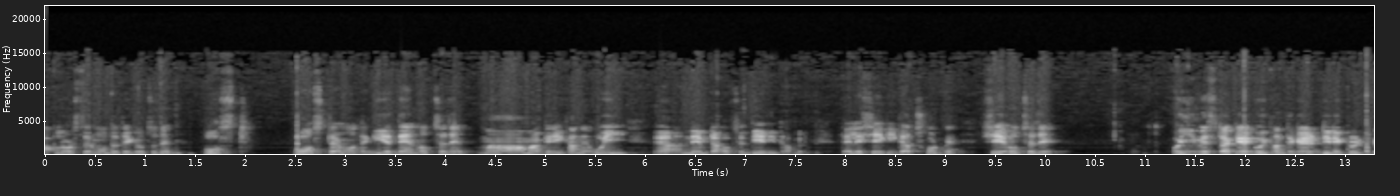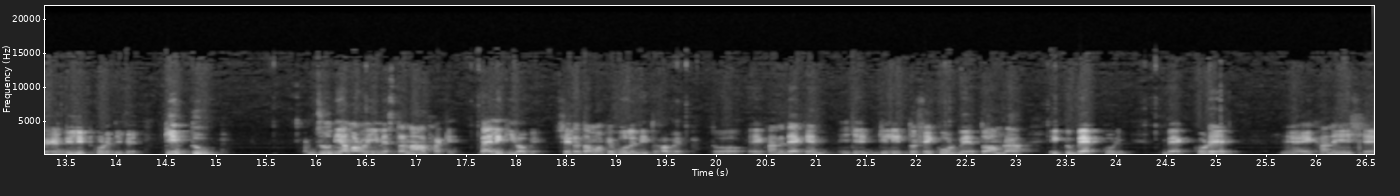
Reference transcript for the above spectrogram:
আপলোডস এর মধ্যে থেকে হচ্ছে যে পোস্ট পোস্টের মধ্যে গিয়ে দেন হচ্ছে যে আমাকে এখানে ওই নেমটা হচ্ছে দিয়ে দিতে হবে। তাহলে সে কি কাজ করবে? সে হচ্ছে যে ওই ইমেজটাকে ওইখান থেকে ডিরেক্টরি থেকে ডিলিট করে দিবে। কিন্তু যদি আমার ওই ইমেজটা না থাকে, তাইলে কি হবে? সেটা তো আমাকে বলে দিতে হবে। তো এখানে দেখেন, এই যে ডিলিট তো সে করবে, তো আমরা একটু ব্যাক করি। ব্যাক করে এখানে এসে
